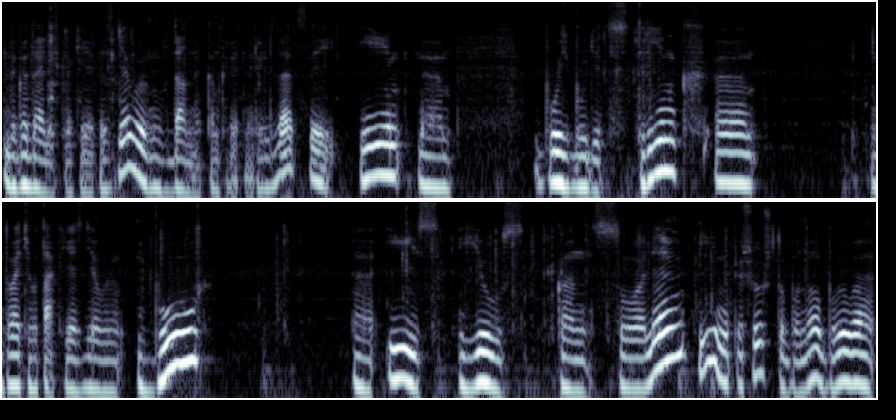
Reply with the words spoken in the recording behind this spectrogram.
догадались, как я это сделаю ну, в данной конкретной реализации. И э, пусть будет string, э, давайте вот так, я сделаю bool э, is use консоли и напишу, чтобы оно было,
